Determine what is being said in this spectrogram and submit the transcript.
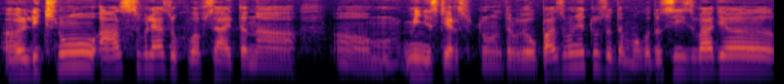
А, лично аз влязох в сайта на Министерството на здравеопазването, за да мога да се извадя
